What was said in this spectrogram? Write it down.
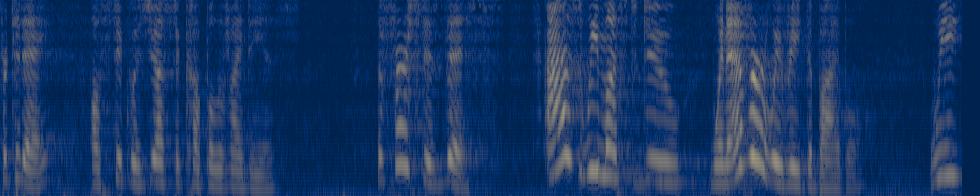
for today, I'll stick with just a couple of ideas. The first is this as we must do whenever we read the Bible, we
